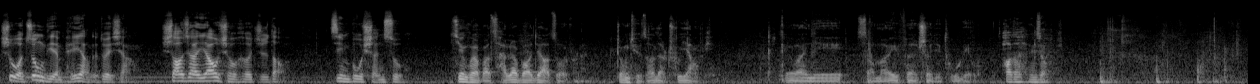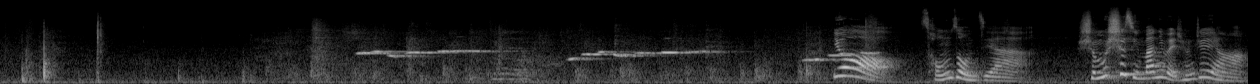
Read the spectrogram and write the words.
是我重点培养的对象，稍加要求和指导，进步神速。尽快把材料报价做出来，争取早点出样品。另外，你扫描一份设计图给我。好的，林总。哟，丛总监，什么事情把你美成这样啊？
